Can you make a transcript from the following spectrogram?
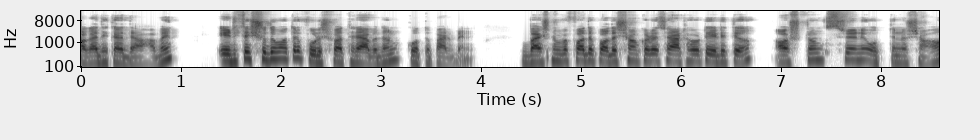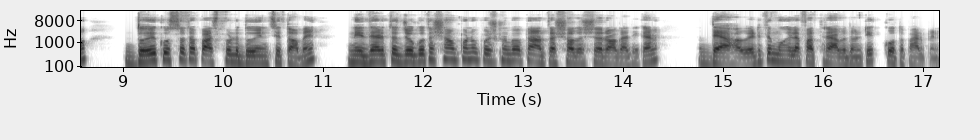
অগ্রাধিকার দেওয়া হবে। এটিতে শুধুমাত্র পুরুষ প্রার্থীরা আবেদন করতে পারবেন। বাইশ নম্বর পদে পদের সংখ্যা রয়েছে আঠারোটি। এটিতেও অষ্টম শ্রেণি উত্তীর্ণ সহ দৈহিক উচ্চতা পাঁচ ফুট দুই ইঞ্চি। তবে নির্ধারিত যোগ্যতা সম্পন্ন পুরস্কারপ্রাপ্ত আন্তর সদস্যের অগ্রাধিকার দেওয়া হবে। এটিতে মহিলা প্রার্থীরা আবেদনটি করতে পারবেন।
